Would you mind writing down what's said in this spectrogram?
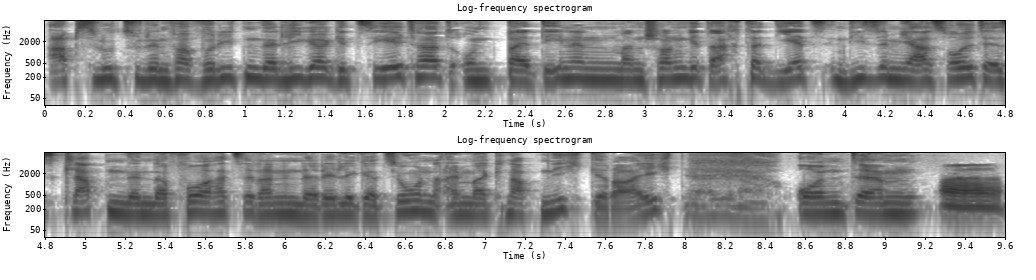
absolut zu den Favoriten der Liga gezählt hat und bei denen man schon gedacht hat, jetzt in diesem Jahr sollte es klappen, denn davor hat es ja dann in der Relegation einmal knapp nicht gereicht. Und ähm, Ah.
